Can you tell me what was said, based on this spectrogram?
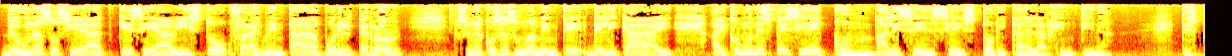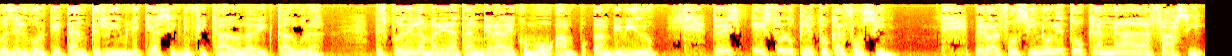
de una sociedad que se ha visto fragmentada por el terror es una cosa sumamente delicada. Hay, hay como una especie de convalecencia histórica de la Argentina, después del golpe tan terrible que ha significado la dictadura, después de la manera tan grave como han, han vivido. Entonces, esto es lo que le toca a Alfonsín. Pero a Alfonsín no le toca nada fácil,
